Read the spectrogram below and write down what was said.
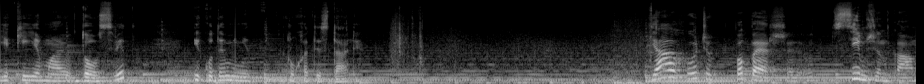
який я маю досвід і куди мені рухатись далі. Я хочу, по-перше, всім жінкам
